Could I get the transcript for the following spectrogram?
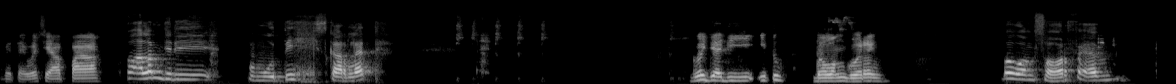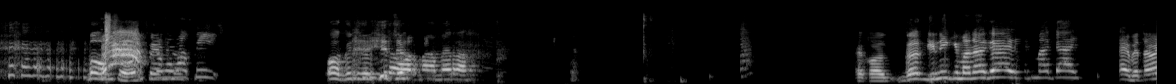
BTW siapa? Kok Alam jadi pemutih Scarlet? Gue jadi itu bawang goreng. Bawang sorven. Bawang sorven. Mau mati. Wah, gue juga bisa warna merah. Eh, kalau gue gini gimana guys? Gimana guys? Eh, btw.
